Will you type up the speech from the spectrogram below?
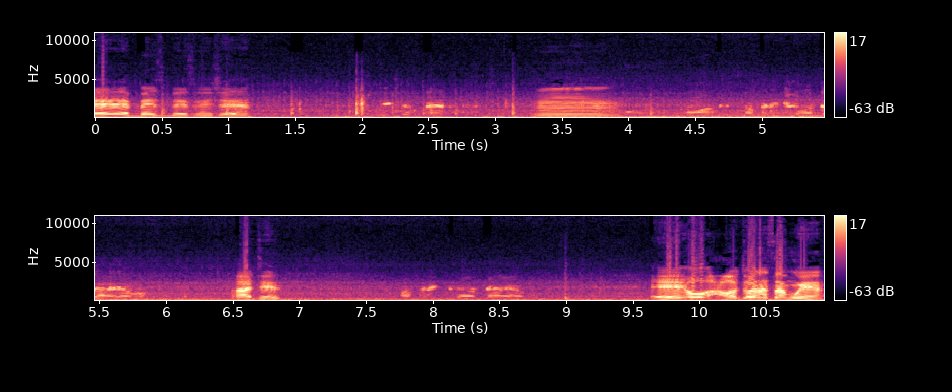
Eh, base Best, best. Eh. Mm. Ati? Eh, oh, watu wana somewhere.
